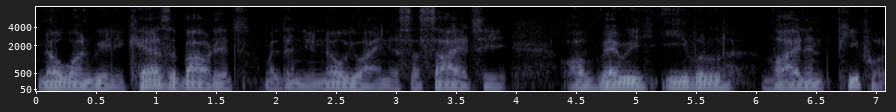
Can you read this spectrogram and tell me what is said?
no one really cares about it, well, then you know you are in a society of very evil, violent people.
